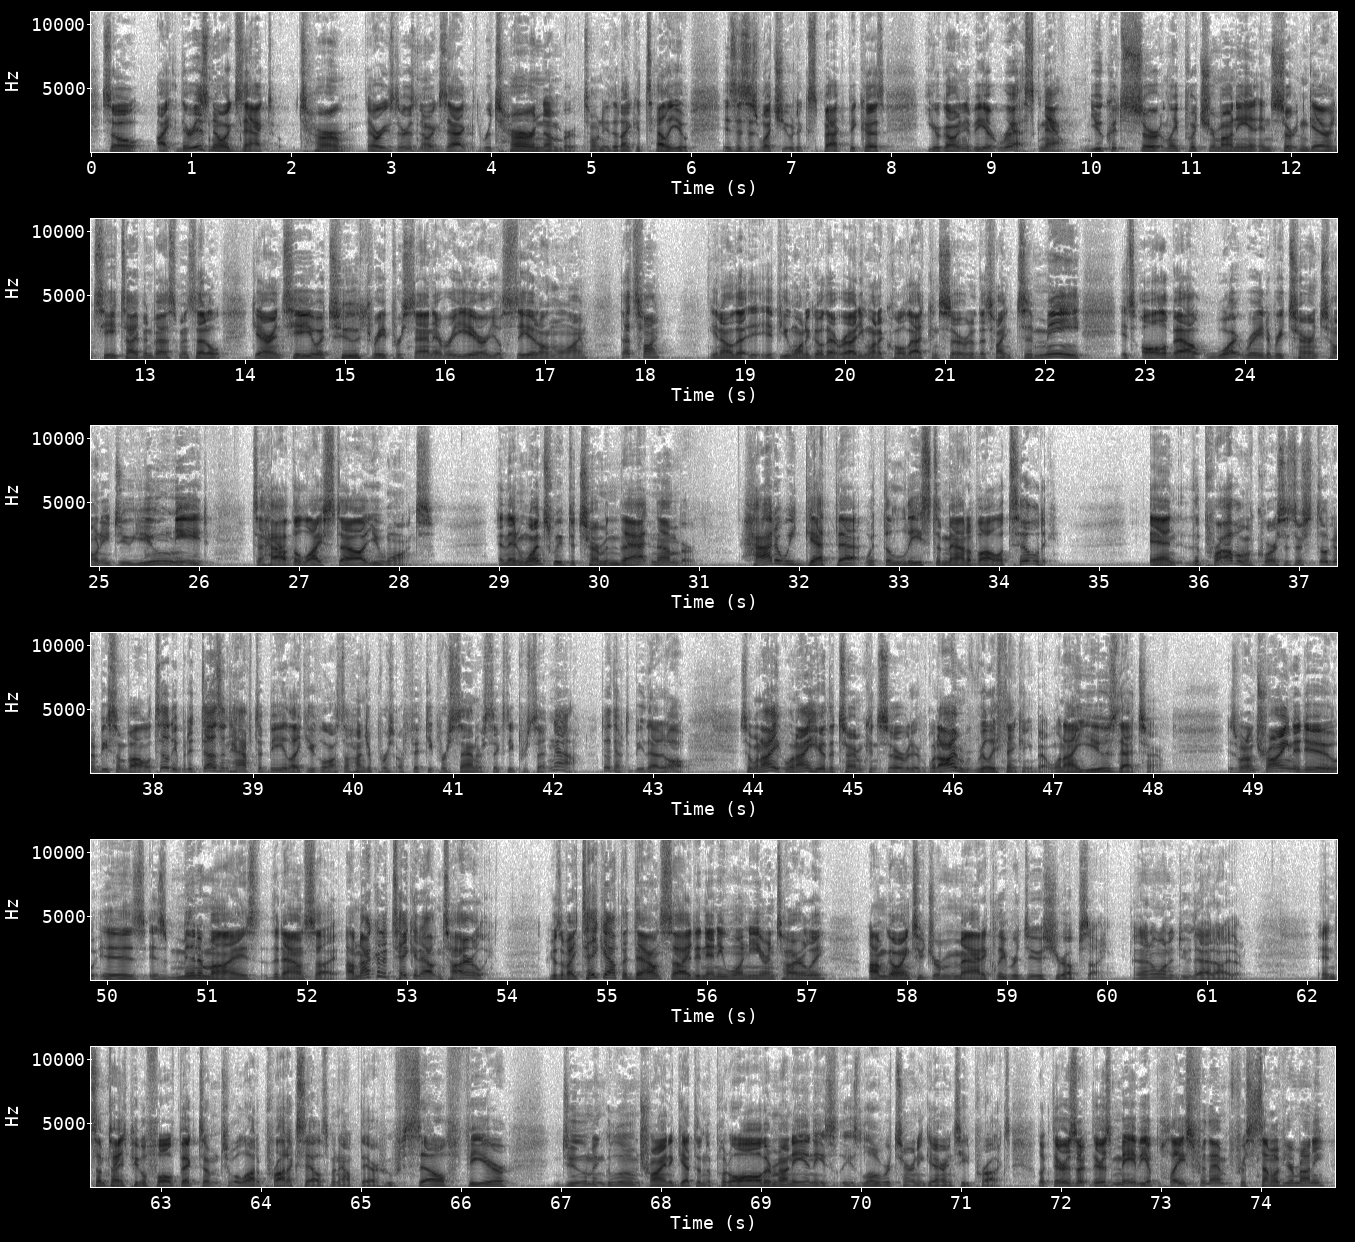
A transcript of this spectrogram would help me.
So I, there is no exact term, or there is no exact return number, Tony, that I could tell you is this is what you would expect because you're going to be at risk. Now, you could certainly put your money in, in certain guarantee type investments that'll guarantee you a 2 3% every year. You'll see it on the line. That's fine. You know, that if you want to go that route, you want to call that conservative, that's fine. To me, it's all about what rate of return, Tony, do you need to have the lifestyle you want. And then once we've determined that number, how do we get that with the least amount of volatility? And the problem, of course, is there's still going to be some volatility, but it doesn't have to be like you've lost 100% or 50% or 60%. No, it doesn't have to be that at all. So when I when I hear the term conservative, what I'm really thinking about when I use that term is what I'm trying to do is is minimize the downside. I'm not going to take it out entirely. Because if I take out the downside in any one year entirely, I'm going to dramatically reduce your upside. And I don't want to do that either. And sometimes people fall victim to a lot of product salesmen out there who sell fear, doom, and gloom, trying to get them to put all their money in these, these low returning guaranteed products. Look, there's, a, there's maybe a place for them for some of your money,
